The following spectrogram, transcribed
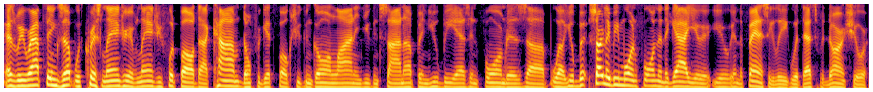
As we wrap things up with Chris Landry of LandryFootball.com, don't forget, folks, you can go online and you can sign up, and you'll be as informed as uh, well. You'll be, certainly be more informed than the guy you're you're in the fantasy league with. That's for darn sure.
